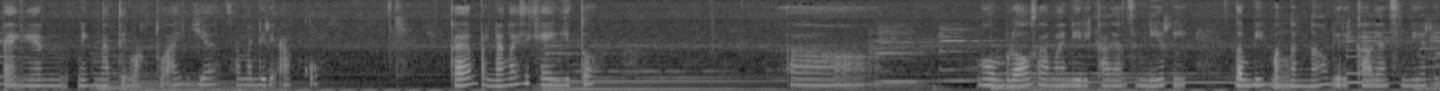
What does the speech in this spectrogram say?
pengen nikmatin waktu aja sama diri aku pernah gak sih kayak gitu? Uh, ngobrol sama diri kalian sendiri lebih mengenal diri kalian sendiri.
